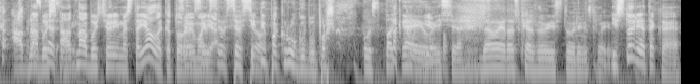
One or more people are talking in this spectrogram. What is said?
Одна бы, одна бы все время стояла, которая всё, моя, всё, всё, всё. и ты по кругу бы пошел. Успокаивайся. Давай рассказывай историю свою. История такая.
